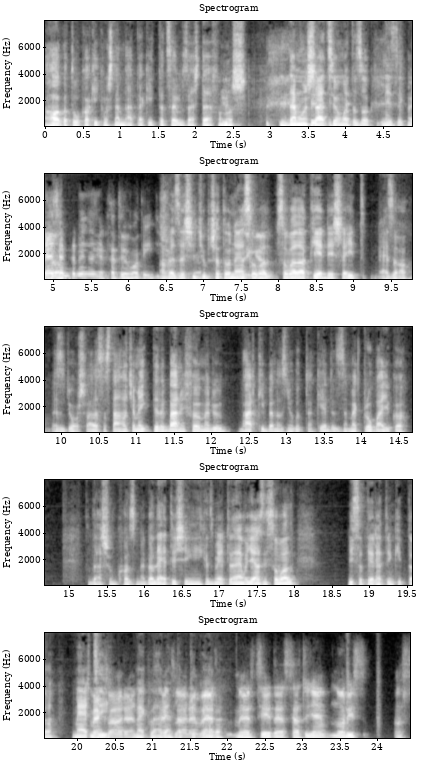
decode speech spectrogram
A hallgatók, akik most nem látták itt a ceruzás telefonos demonstrációmat, azok nézzék meg De a, érthető volt így is. a Vezes YouTube csatornáján, szóval, szóval a kérdéseit ez a, ez a gyors válasz. Aztán, hogyha még tényleg bármi fölmerül bárkiben, az nyugodtan kérdezze, megpróbáljuk a tudásunkhoz, meg a lehetőségeinkhez miért nem magyarázni, szóval visszatérhetünk itt a Merci, McLaren, McLaren, McLaren. Mer- Mercedes, hát ugye Norris, az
